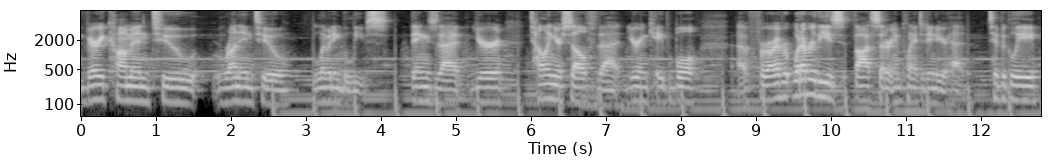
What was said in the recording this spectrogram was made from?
very common to run into limiting beliefs. Things that you're telling yourself that you're incapable uh, for whatever, whatever these thoughts that are implanted into your head. Typically,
